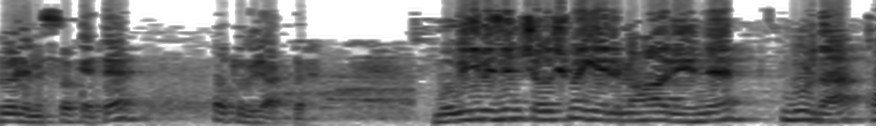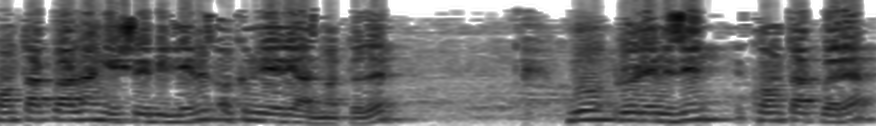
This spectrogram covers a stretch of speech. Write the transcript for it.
rölemiz sokete oturacaktır. Bobinimizin çalışma gerilimi haricinde burada kontaklardan geçirebileceğimiz akım değeri yazmaktadır. Bu rölemizin kontakları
